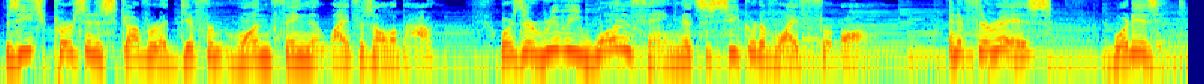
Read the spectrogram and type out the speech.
Does each person discover a different one thing that life is all about? Or is there really one thing that's the secret of life for all? And if there is, what is it?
